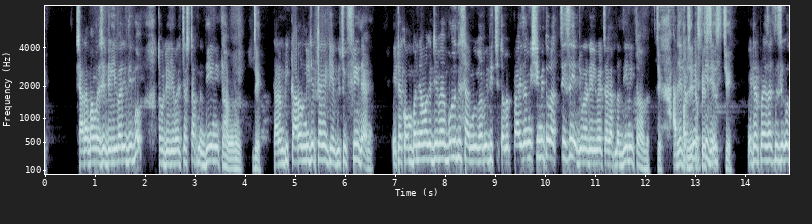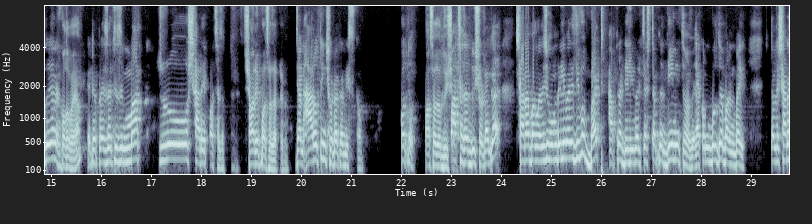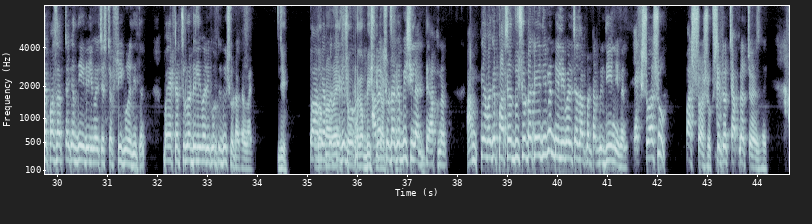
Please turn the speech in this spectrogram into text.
সারা বাংলাদেশে ডেলিভারি দিব তবে ডেলিভারি চার্জটা আপনি দিয়ে নিতে হবে ভাই। জি। কারণ কি কারণ নিজের টাকায় কেউ কিছু ফ্রি দেয় না। এটা কোম্পানি আমাকে যেভাবে বলে দিচ্ছে আমি ওইভাবে দিচ্ছি তবে প্রাইস আমি সীমিত রাখতেছি এর জন্য ডেলিভারি চার্জ আপনার দিয়ে নিতে হবে। আর যেটা আর এটার প্রাইস রাখতেছি কত জানেন? কত ভাইয়া? এটার প্রাইস রাখতেছি মাত্র সাড়ে পাঁচ হাজার টাকা। সাড়ে পাঁচ হাজার টাকা। যান আরও তিনশো টাকা ডিসকাউন্ট কত? পাঁচ হাজার দুইশো। পাঁচ হাজার দুইশো টাকা। সারা বাংলাদেশে হোম ডেলিভারি দিব বাট আপনার ডেলিভারি চার্জটা আপনার দিয়ে নিতে হবে। এখন বলতে পারেন ভাই তাহলে সাড়ে পাঁচ হাজার টাকা দিয়ে ডেলিভারি চার্জটা ফ্রি করে দিতেন। বা একটা চুলা ডেলিভারি করতে দুইশো টাকা লাগে। জি। তো আমি আপনার থেকে 100 বেশি একশো টাকা বেশি লাগতে আপনার। আপনি আমাকে পাঁচ হাজার দুইশো টাকাই দিবেন ডেলিভারি চার্জ আপনারটা আপনি দিয়ে নেবেন। একশো আসুক পাঁচশো আসুক সেটা হচ্ছে আপনার চয়েস ভাই।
